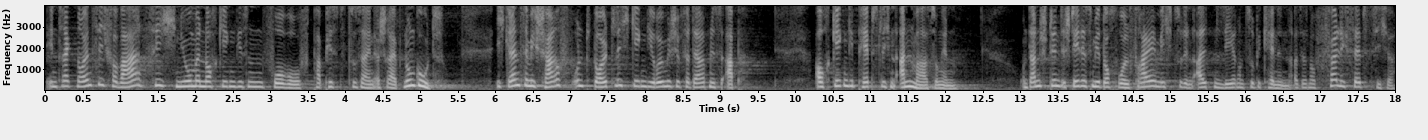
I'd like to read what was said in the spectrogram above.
In Track 90 verwahrt sich Newman noch gegen diesen Vorwurf, Papist zu sein. Er schreibt, nun gut, ich grenze mich scharf und deutlich gegen die römische Verderbnis ab, auch gegen die päpstlichen Anmaßungen. Und dann steht es mir doch wohl frei, mich zu den alten Lehren zu bekennen. Also noch völlig selbstsicher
